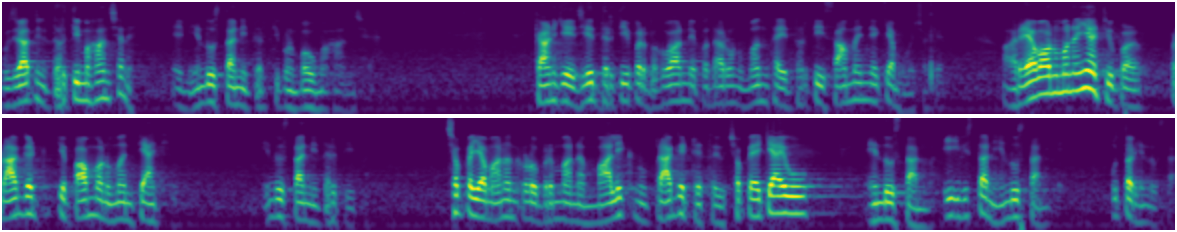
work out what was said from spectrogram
ગુજરાતની ધરતી મહાન છે ને? એમ હિન્દુસ્તાનની ધરતી પણ બહુ મહાન છે. કારણ કે જે ધરતી પર ભગવાનને પધારવાનું મન થાય ધરતી સામાન્ય કેમ હોઈ શકે? રહેવાનું મન અહીંયા થયું, પણ પ્રાગટ કે પામવાનું મન ત્યાં થયું, હિન્દુસ્તાનની ધરતી પર. છપૈયામાં આનંદ કરોડો બ્રહ્માના માલિકનું પ્રાગટ્ય થયું. છપૈયા ક્યાં આવ્યું? હિન્દુસ્તાનમાં. એ વિસ્તાર હિન્દુસ્તાન કે, ઉત્તર હિન્દુસ્તાન.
